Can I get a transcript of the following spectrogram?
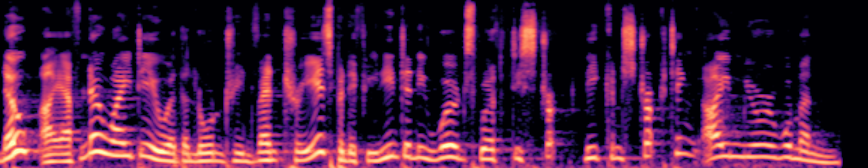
Nope, I have no idea where the laundry inventory is, but if you need any Wordsworth destruct- deconstructing, I'm your woman.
